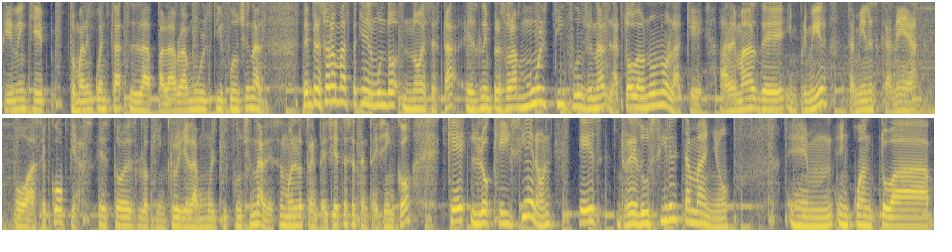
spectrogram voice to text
tienen que tomar en cuenta la palabra multifuncional. La impresora más pequeña del mundo no es esta, es la impresora multifuncional, la toda en uno, la que además de imprimir, también escanea o hace copias. Esto es lo que incluye la multifuncional. Es el modelo 3775 que lo que hicieron es reducir el tamaño eh, en cuanto a,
